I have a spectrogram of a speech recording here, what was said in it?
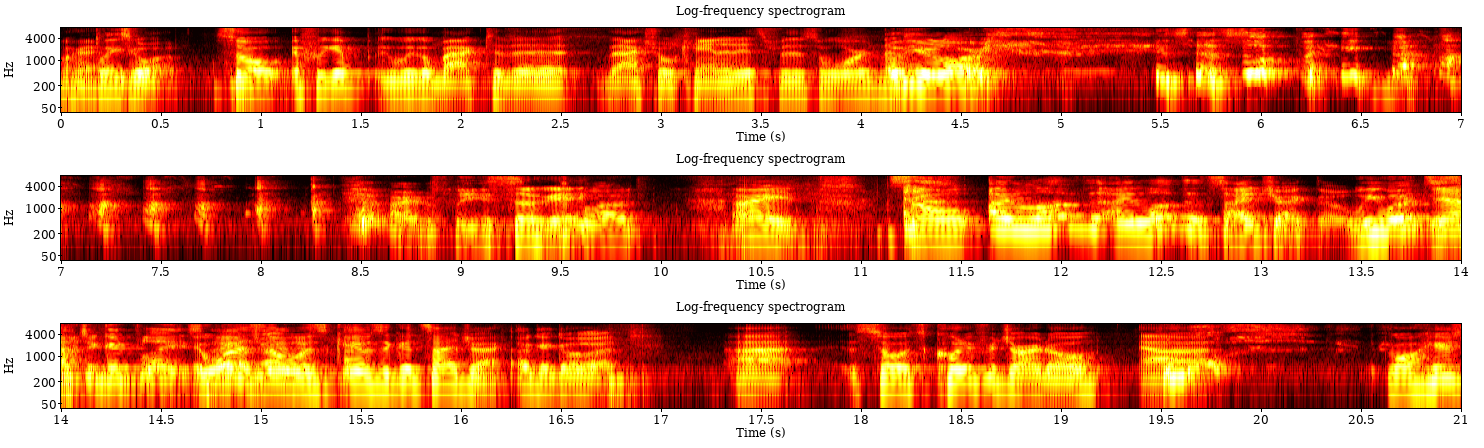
Okay. Please go on. So if we get we go back to the, the actual candidates for this award. Now? Oh, dear Lord. Is that something? All right, please. Okay. Go on. All right. So I love the I love that sidetrack though. We went to yeah, such a good place. It was. No, it was. It was a good sidetrack. Okay, go ahead. Uh, so it's Cody Fajardo. Uh, well, here's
